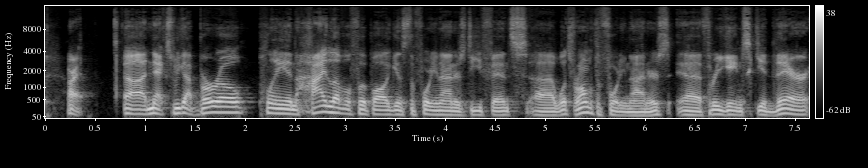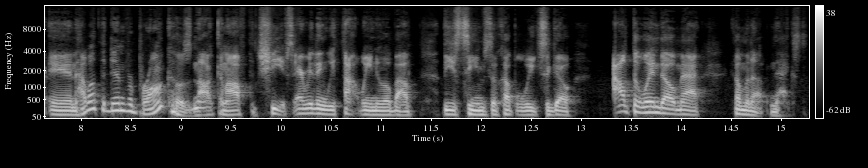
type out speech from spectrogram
All right. Uh, next, we got Burrow playing high level football against the 49ers defense. Uh, what's wrong with the 49ers? Uh, three game skid there. And how about the Denver Broncos knocking off the Chiefs? Everything we thought we knew about these teams a couple weeks ago out the window, Matt. Coming up next.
